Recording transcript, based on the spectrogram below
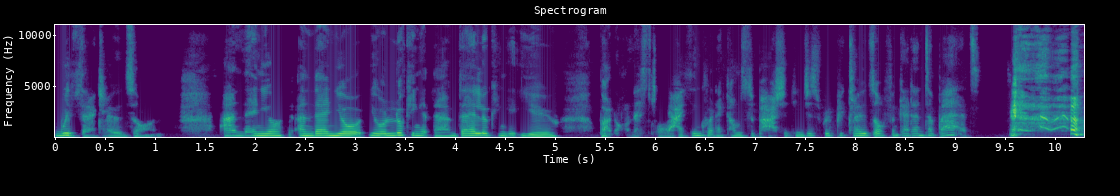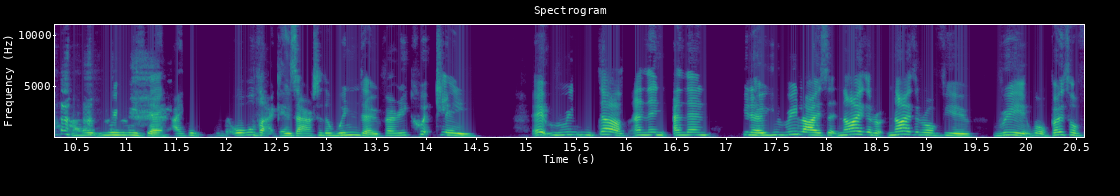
with their clothes on and then you're and then you're you're looking at them they're looking at you but honestly i think when it comes to passion you just rip your clothes off and get into bed. I really think i think all that goes out of the window very quickly. It really does and then and then you know you realize that neither neither of you really well both of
